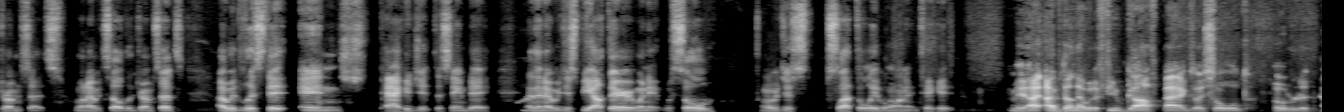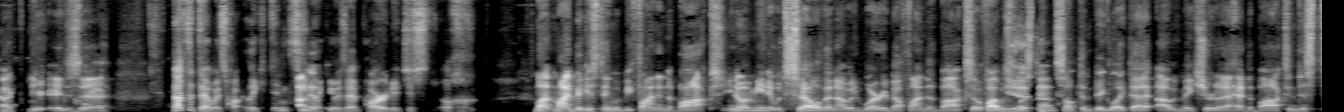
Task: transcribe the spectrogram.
drum sets. When I would sell the drum sets, I would list it and package it the same day. And then I would just be out there when it was sold, I would just slap the label on it and take it. Yeah, I, I've done that with a few golf bags I sold over the Yeah. is uh Not that that was hard. Like it didn't seem Uh, like it was that hard. It just ugh. My, my biggest thing would be finding the box. You know what I mean? It would sell, then I would worry about finding the box. So if I was Yeah. listing something big like that, I would make sure that I had the box and just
